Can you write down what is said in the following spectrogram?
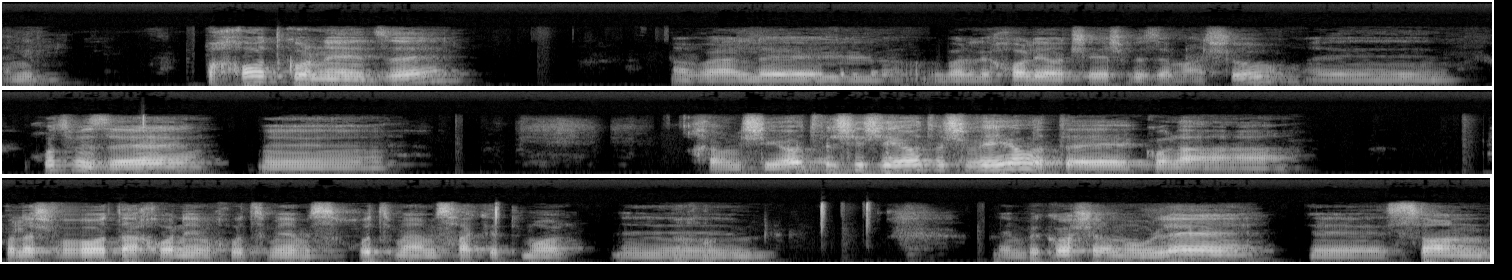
אני פחות קונה את זה, אבל, אבל יכול להיות שיש בזה משהו. חוץ מזה, חמישיות ושישיות ושביעיות, כל, ה, כל השבועות האחרונים, חוץ, מהמש, חוץ מהמשחק אתמול. נכון. הם בכושר מעולה, סון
